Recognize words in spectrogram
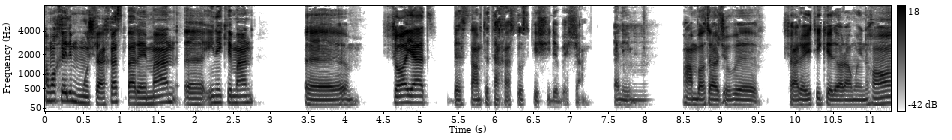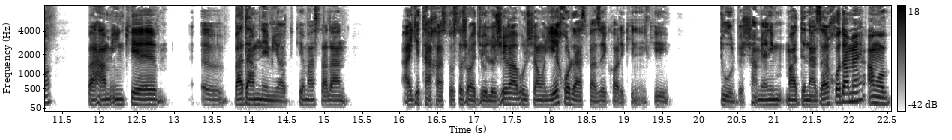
اما خیلی مشخص برای من اینه که من شاید به سمت تخصص کشیده بشم. یعنی هم با توجه به شرایطی که دارم و اینها و هم اینکه بدم نمیاد که مثلا اگه تخصص رادیولوژی قبول شم و یه خورده از فضای کار کلینیکی دور بشم. یعنی مد نظر خودمه اما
